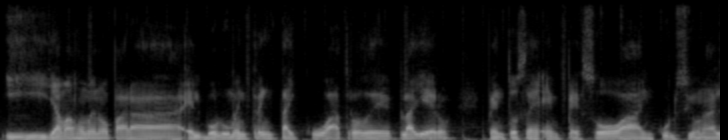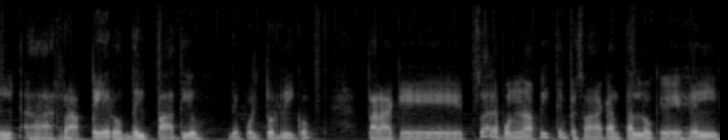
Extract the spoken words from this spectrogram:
y ya más o menos para el volumen 34 de playeros, pues entonces empezó a incursionar a raperos del patio de Puerto Rico, para que o sea, le ponía una pista y empezaban a cantar lo que es el,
